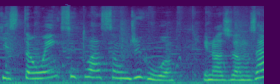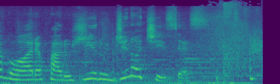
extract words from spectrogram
que estão em situação de rua. E nós vamos agora para o giro de notícias.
